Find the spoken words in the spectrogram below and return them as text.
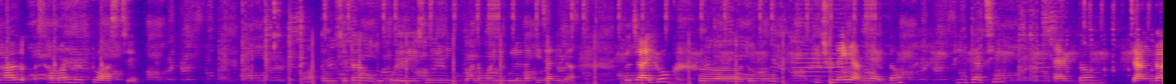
খাল, সামান্য একটু আসছে। তো সেটা দুপুরে রেস্ট নিয়ে ঘুমানো হয়নি বলে নাকি জানি না। তো যাই হোক তো কিছু নেই, আমি একদম ফিট আছি। একদম চাঙ্গা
